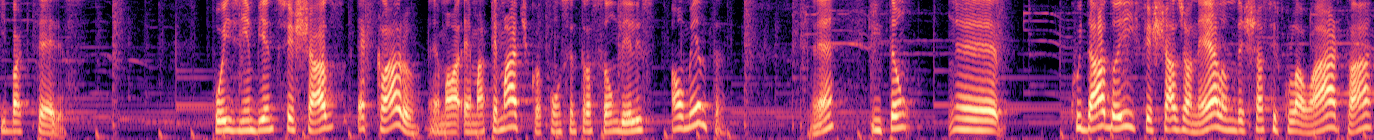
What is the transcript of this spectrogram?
e bactérias. Pois em ambientes fechados, é claro, é, é matemático, a concentração deles aumenta. Né? Então, é, Cuidado aí, fechar as janelas, não deixar circular o ar, tá?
